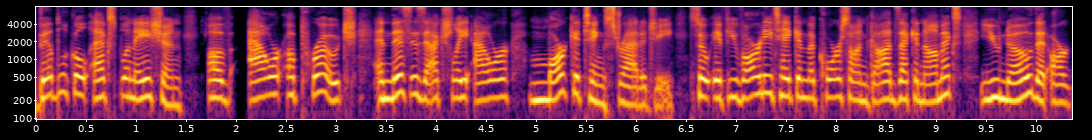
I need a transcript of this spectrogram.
biblical explanation of our approach. And this is actually our marketing strategy. So if you've already taken the course on God's economics, you know that our,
